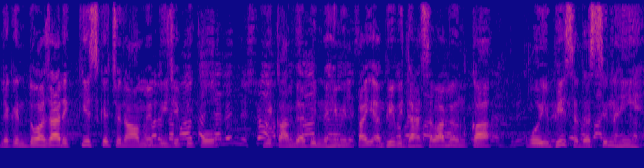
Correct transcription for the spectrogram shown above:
लेकिन 2021 के चुनाव में बीजेपी को ये कामयाबी नहीं मिल पाई। अभी विधानसभा में उनका कोई भी सदस्य नहीं है।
